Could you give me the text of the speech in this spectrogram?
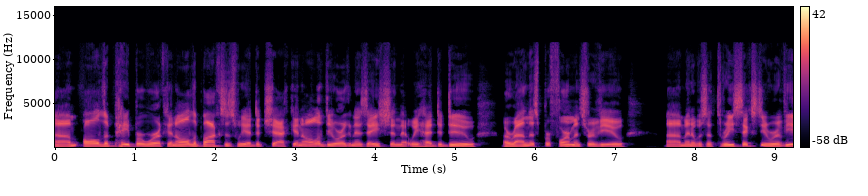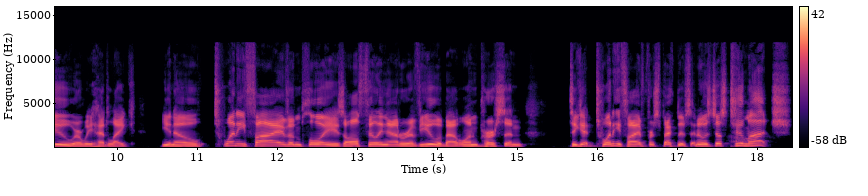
um, all the paperwork and all the boxes we had to check and all of the organization that we had to do around this performance review. Um, and it was a 360 review where we had like, you know, 25 employees all filling out a review about one person to get 25 perspectives. And it was just too much.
